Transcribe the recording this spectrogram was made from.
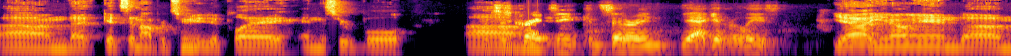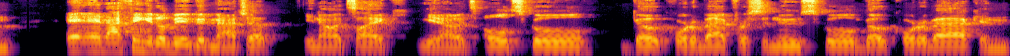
Um, that gets an opportunity to play in the Super Bowl, um, which is um, crazy considering, yeah, getting released. Yeah, you know, and um, and I think it'll be a good matchup. You know, it's like you know, it's old school goat quarterback versus new school goat quarterback, and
